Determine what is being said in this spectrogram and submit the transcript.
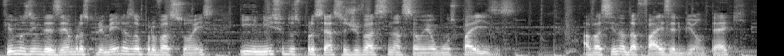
vimos em dezembro as primeiras aprovações e início dos processos de vacinação em alguns países. A vacina da Pfizer-BioNTech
